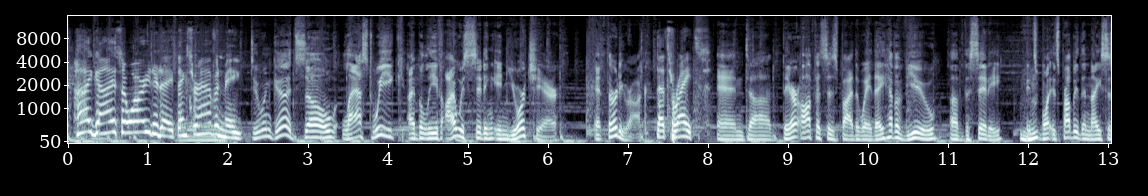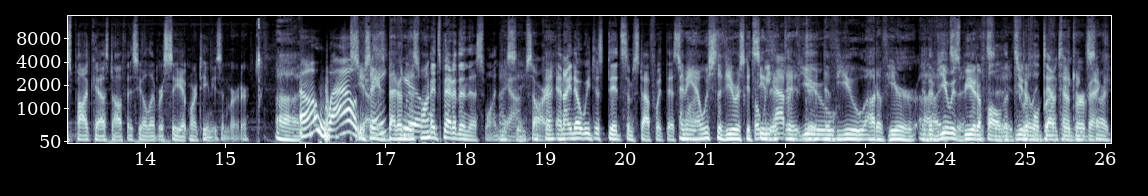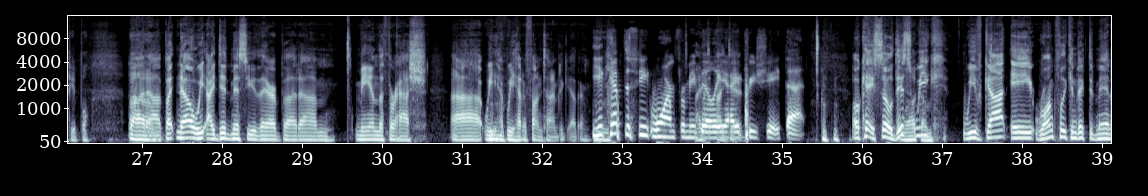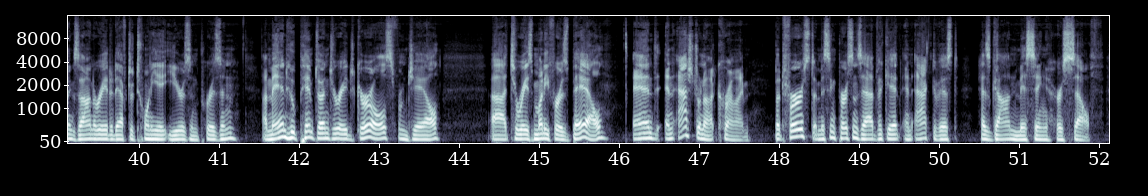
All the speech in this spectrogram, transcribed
Hi, guys. How are you today? Thanks for having me. Doing good. So, last week, I believe I was sitting in your chair at 30 Rock. That's right. And uh, their offices, by the way, they have a view of the city. Mm-hmm. It's it's probably the nicest podcast office you'll ever see at Martinis and Murder. oh, wow. So you're saying it's Thank better than this one? It's better than this one. I yeah, see. I'm sorry. Okay. And I know we just did some stuff with this I mean, one. I wish the viewers could But see we the, have a the- view- the, the view out of here. The Uh, view it's is a- beautiful, it's a- the beautiful really downtown. Burbank. Sorry, people. But Um, uh, but no, we I did miss you there. But um, me and the Thrash, uh, we Mm-hmm. we had a fun time together. You kept the seat warm for me, Billy. I I, did. appreciate that. Okay, so this week we've got a wrongfully convicted man exonerated after 28 years in prison, a man who pimped underage girls from jail uh, to raise money for his bail, and an astronaut crime. But first, a missing persons advocate and activist has gone missing herself.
